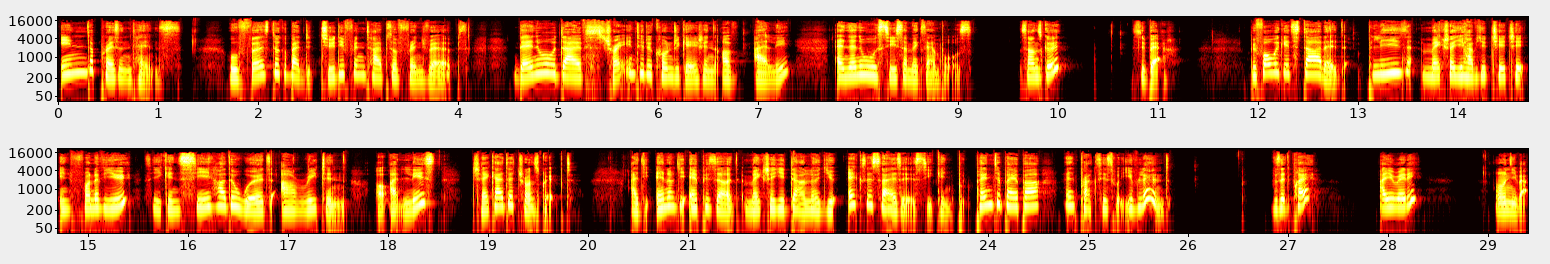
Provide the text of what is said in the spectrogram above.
in the present tense. We'll first talk about the two different types of French verbs, then we'll dive straight into the conjugation of aller, and then we'll see some examples. Sounds good? Super. Before we get started, please make sure you have your cheat sheet in front of you so you can see how the words are written, or at least check out the transcript. At the end of the episode, make sure you download your exercises so you can put pen to paper and practice what you've learned. Vous êtes prêts? Are you ready? On y va.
